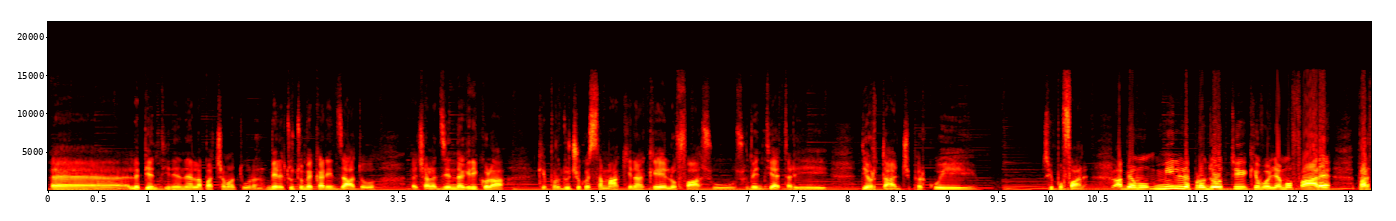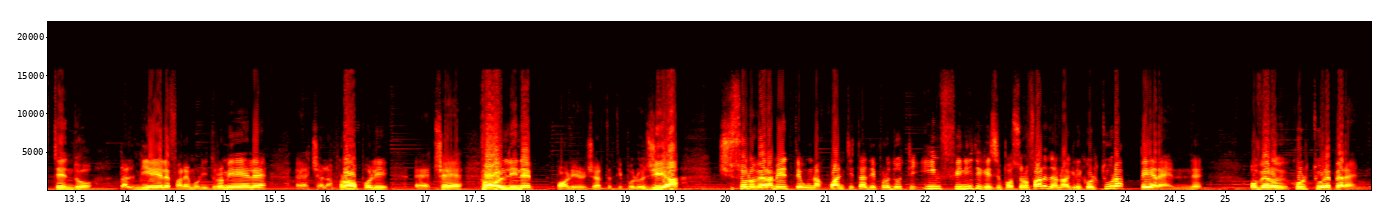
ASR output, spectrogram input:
eh, le piantine nella pacciamatura. Viene tutto meccanizzato, c'è l'azienda agricola che produce questa macchina che lo fa su, su 20 ettari di, di ortaggi, per cui si può fare. Abbiamo mille prodotti che vogliamo fare partendo dal miele faremo l'idromiele, eh, c'è la propoli, eh, c'è polline, polline di certa tipologia, ci sono veramente una quantità di prodotti infiniti che si possono fare da un'agricoltura perenne, ovvero colture perenni.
